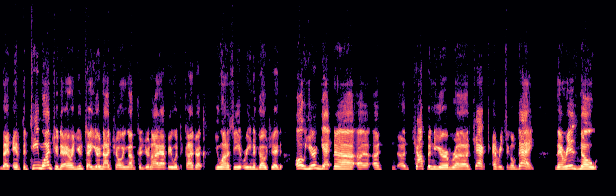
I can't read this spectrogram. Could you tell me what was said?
That if the team wants you there and you say you're not showing up because you're not happy with the contract, you want to see it renegotiated. Oh, you're getting a, a, a, a chop into your uh, check every single day. There is no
